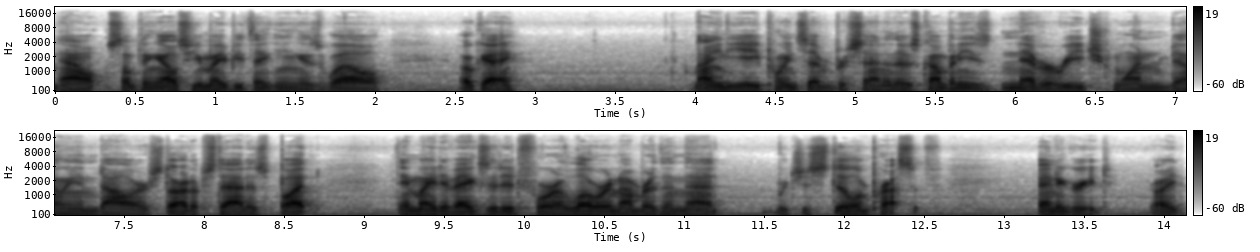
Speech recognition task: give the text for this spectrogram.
Now, something else you might be thinking as well okay, 98.7% of those companies never reached $1 billion startup status, but they might have exited for a lower number than that, which is still impressive. And agreed, right?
